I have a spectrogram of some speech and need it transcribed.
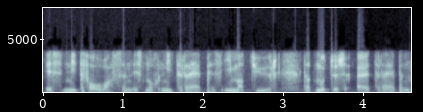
is niet volwassen, is nog niet rijp, is immatuur. Dat moet dus uitrijpen.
